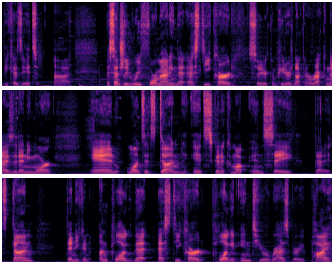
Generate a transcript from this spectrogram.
because it's uh, essentially reformatting that SD card so your computer is not going to recognize it anymore. And once it's done, it's going to come up and say that it's done. Then you can unplug that SD card, plug it into your Raspberry Pi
